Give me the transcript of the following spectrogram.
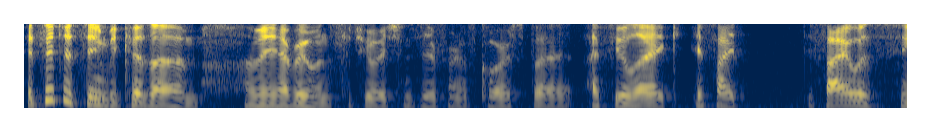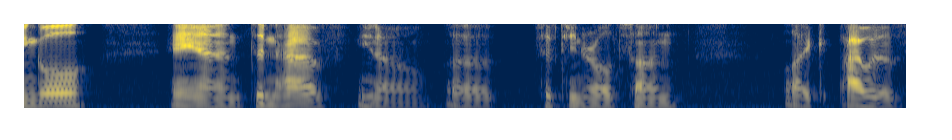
it's interesting because um, I mean everyone's situation is different, of course, but I feel like if I if I was single and didn't have you know a 15 year old son, like I would have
